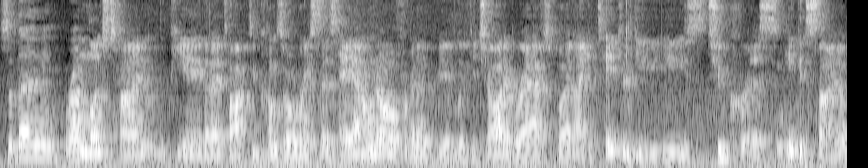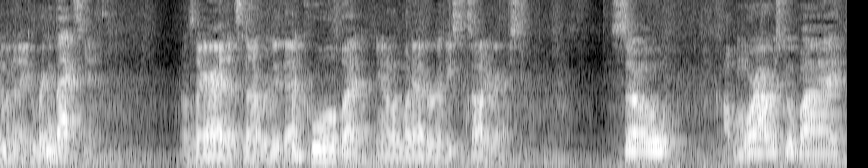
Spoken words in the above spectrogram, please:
So then, around lunchtime, the PA that I talked to comes over and he says, Hey, I don't know if we're going to be able to get you autographs, but I could take your DVDs to Chris and he could sign them and then I can bring them back to you. I was like, All right, that's not really that cool, but, you know, whatever, at least it's autographs. So, a couple more hours go by.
